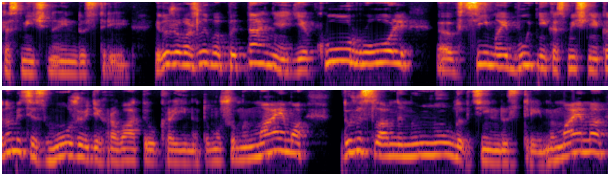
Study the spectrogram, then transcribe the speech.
космічної індустрії. І дуже важливе питання, яку роль е, в цій майбутній космічній економіці зможе відігравати Україна, тому що ми маємо дуже славне минуле в цій індустрії. Ми маємо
